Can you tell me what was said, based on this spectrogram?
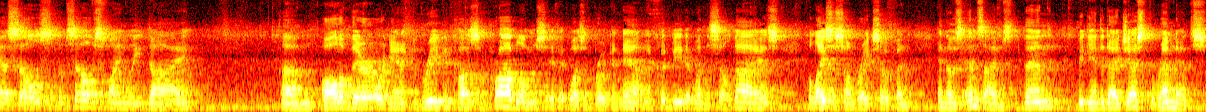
as cells themselves finally die, um, all of their organic debris could cause some problems if it wasn't broken down. It could be that when the cell dies, the lysosome breaks open, and those enzymes then begin to digest the remnants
